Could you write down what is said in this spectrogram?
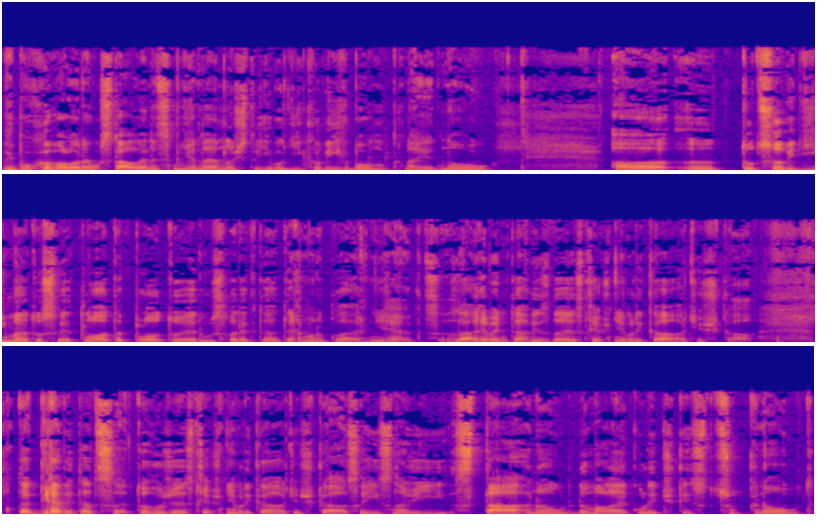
vybuchovalo neustále nesmírné množství vodíkových bomb najednou. A to, co vidíme, to světlo a teplo, to je důsledek té termonukleární reakce. Zároveň ta hvězda je strašně veliká a těžká. Ta gravitace toho, že je strašně veliká a těžká, se jí snaží stáhnout do malé kuličky, zcuknout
